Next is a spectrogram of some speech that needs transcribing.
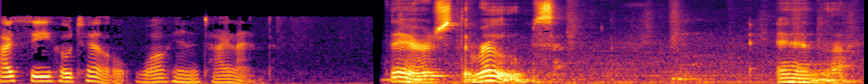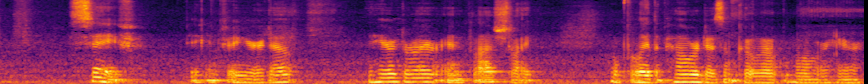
Hisea Hotel, Hua Hin, Thailand. There's the robes and the safe, if you can figure it out. The hair dryer and flashlight. Hopefully the power doesn't go out while we're here.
